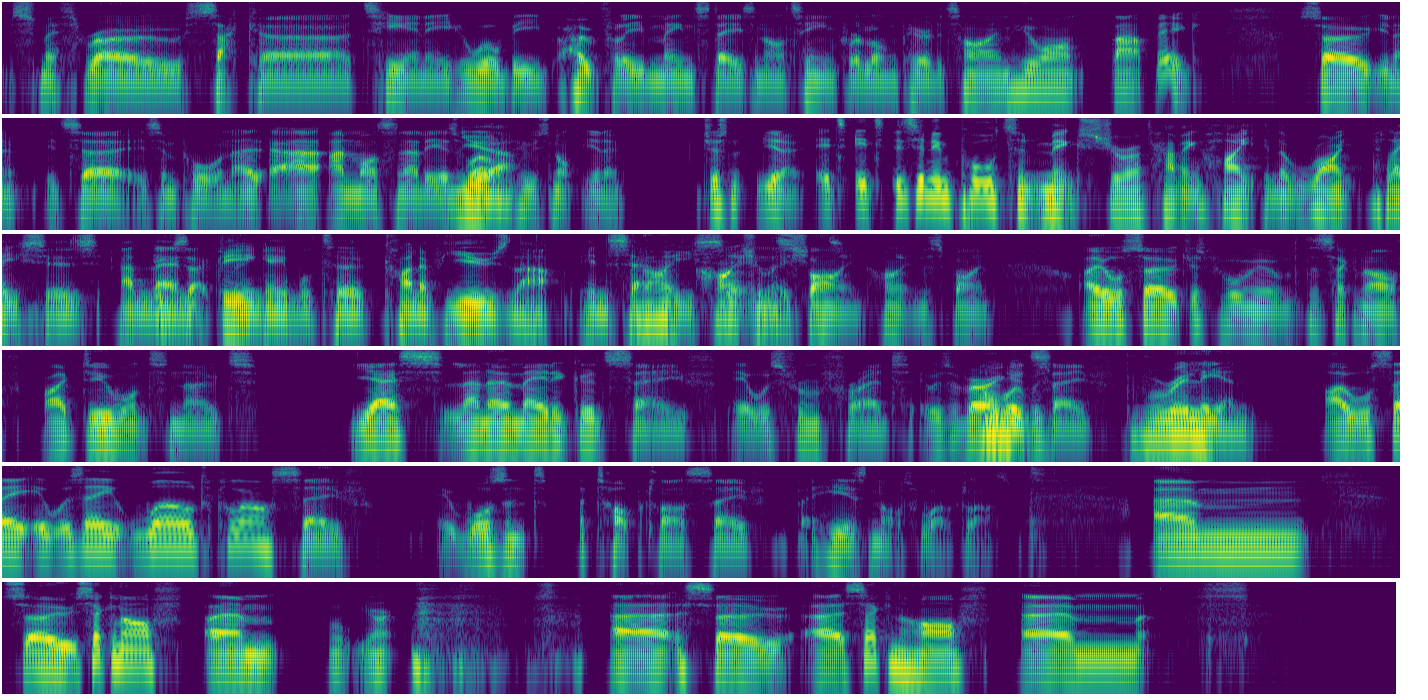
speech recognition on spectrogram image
Smith Rowe, Saka, Tierney, who will be hopefully mainstays in our team for a long period of time, who aren't that big. So you know, it's uh, it's important, and Martinelli as well, Yeah. who's not you know just you know it's it's it's an important mixture of having height in the right places and then Exactly. being able to kind of use that in set height, piece height in the spine, height in the spine. I also just before we move on to the second half, I do want to note. Yes, Leno made a good save. It was from Fred. It was a very Oh, good save. Brilliant. I will say it was a world class save. It wasn't a top class save, but he is not world class. Um, so second half, um, oh, you're right. uh, so uh, second half, um,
